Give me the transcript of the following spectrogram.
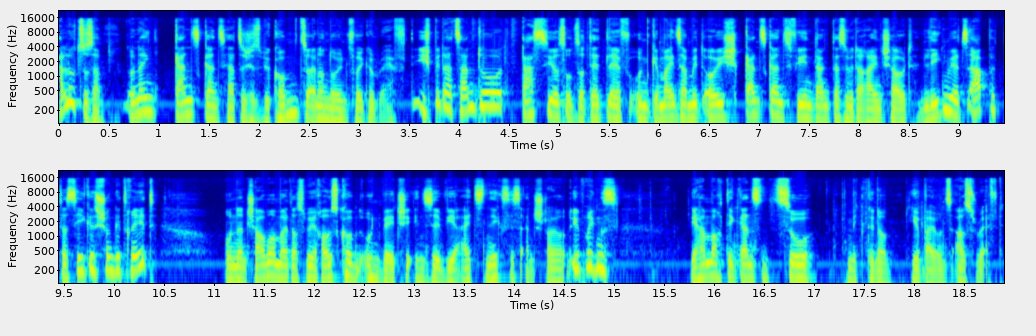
Hallo zusammen und ein ganz, ganz herzliches Willkommen zu einer neuen Folge Raft. Ich bin der Santo, das hier ist unser Detlef und gemeinsam mit euch ganz, ganz vielen Dank, dass ihr wieder reinschaut. Legen wir jetzt ab, der Sieg ist schon gedreht und dann schauen wir mal, dass wir rauskommen und welche Insel wir als nächstes ansteuern. Übrigens, wir haben auch den ganzen Zoo mitgenommen, hier bei uns aus Raft.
